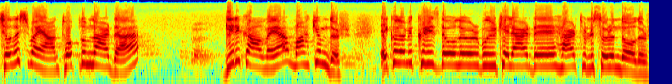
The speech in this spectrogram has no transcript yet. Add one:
çalışmayan toplumlarda geri kalmaya mahkumdur. Ekonomik kriz de olur, bu ülkelerde her türlü sorun da olur.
